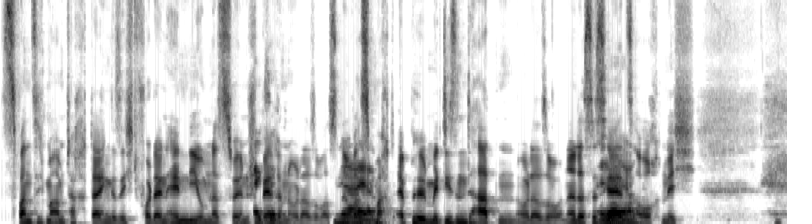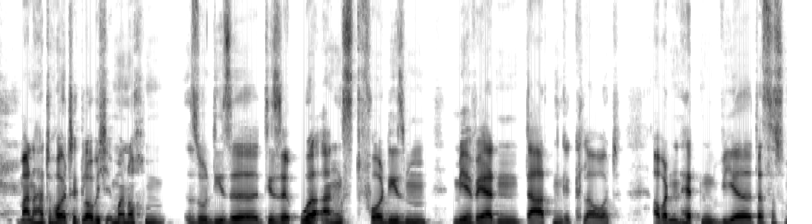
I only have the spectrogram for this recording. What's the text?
20 Mal am Tag dein Gesicht vor dein Handy, um das zu entsperren Exakt. oder sowas. Ne? Ja, Was ja. macht Apple mit diesen Daten oder so? Ne? Das ist ja, jetzt auch nicht man hat heute, glaube ich, immer noch so diese, diese Urangst vor diesem, mir werden Daten geklaut. Aber dann hätten wir, das ist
